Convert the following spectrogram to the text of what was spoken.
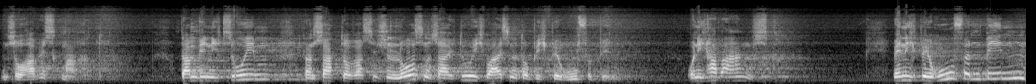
Und so habe ich es gemacht. Dann bin ich zu ihm, dann sagt er, was ist denn los? Und dann sage ich, du, ich weiß nicht, ob ich berufen bin. Und ich habe Angst. Wenn ich berufen bin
